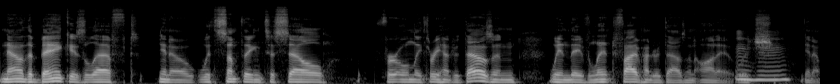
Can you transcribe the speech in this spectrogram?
now the bank is left, you know, with something to sell for only 300,000 when they've lent 500,000 on it, which, mm-hmm. you know,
